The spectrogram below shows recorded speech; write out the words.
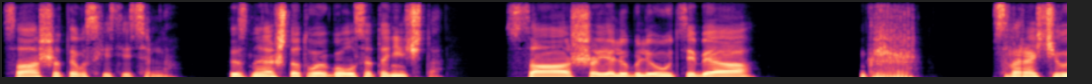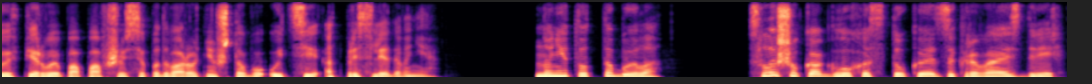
Саша, ты восхитительна. Ты знаешь, что твой голос — это нечто. Саша, я люблю тебя. Гррр. Сворачиваю в первую попавшуюся подворотню, чтобы уйти от преследования. Но не тут-то было. Слышу, как глухо стукает, закрываясь дверь.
